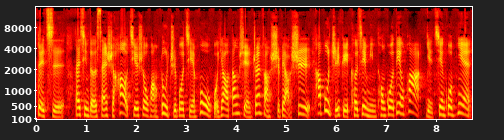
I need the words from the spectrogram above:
对此，赖清德三十号接受网络直播节目《我要当选》专访时表示，他不止与柯建明通过电话，也见过面，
